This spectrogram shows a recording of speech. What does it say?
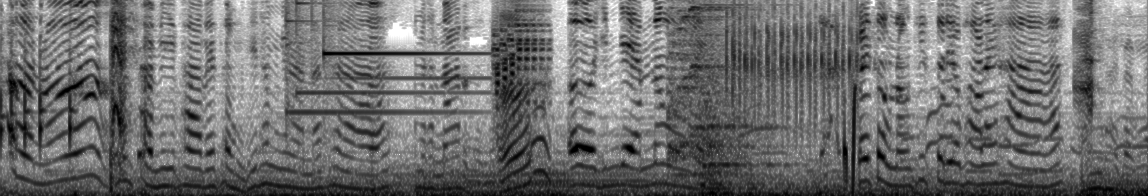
เขินอะคุณสามีพาไปส่งที่ทำงานนะคะมาทำหน้าแบบนั้นไหมเออ ยิ้มแย้มหน่อยไปส่งน้องที่สตูดิโอเพราะอะไรคะมีถ่ายแบบไง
